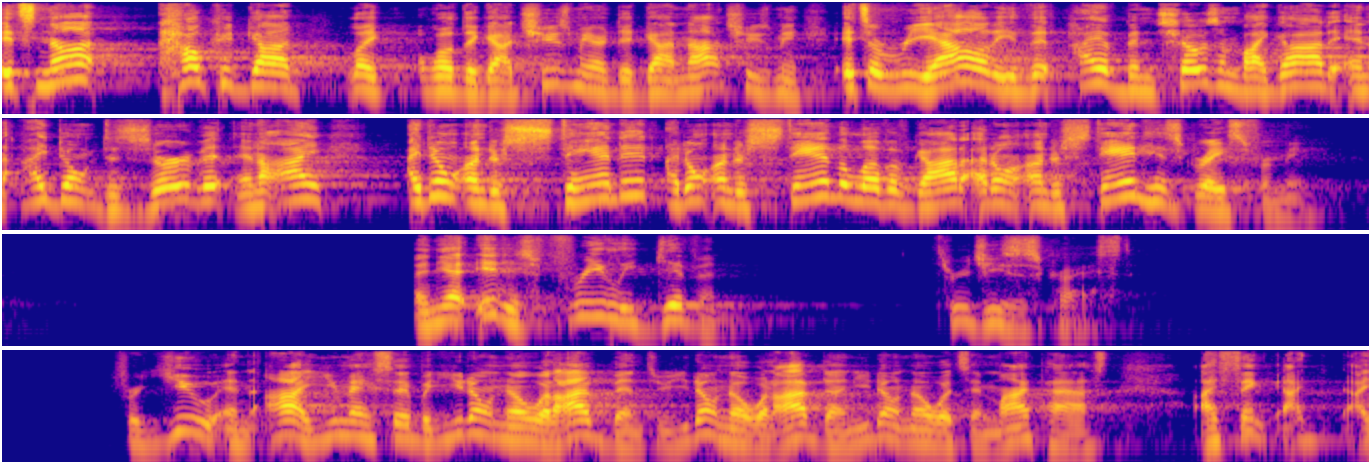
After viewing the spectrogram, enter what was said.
it's not how could God, like, well, did God choose me or did God not choose me? It's a reality that I have been chosen by God and I don't deserve it and I, I don't understand it. I don't understand the love of God. I don't understand His grace for me. And yet it is freely given through Jesus Christ. For you and I, you may say, but you don't know what I've been through. You don't know what I've done. You don't know what's in my past. I think I, I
